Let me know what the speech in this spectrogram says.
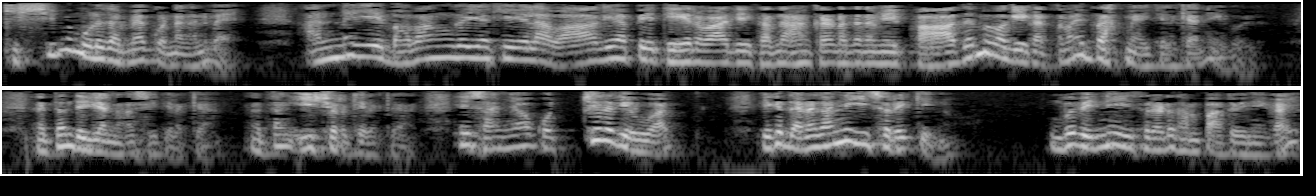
කිසිම මූල ධර්මයක් ගොඩනගන්න බෑ. අන්න මේ භවංගය කියලා වාගේ අපේ තේරවාදී සඳහන් කරන දන මේ පාදම වගේ එකක් තමයි බ්‍රහ්මයි කියලා කියන්නේ ඒගොල්ලෝ. නැත්තම් දෙවියන් වහන්සේ කියලා කියන්නේ. නැත්තම් ඊශ්වර කියලා කියන්නේ. මේ සංඥාව කොච්චර ගෙවුවත් ඒක දැනගන්නේ ඊශ්වරෙක් ඉන්නවා. උඹ වෙන්නේ ඊශ්වරයට සම්පාත වෙන එකයි.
